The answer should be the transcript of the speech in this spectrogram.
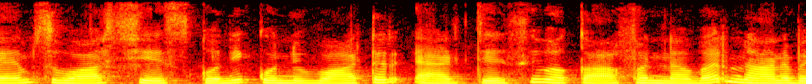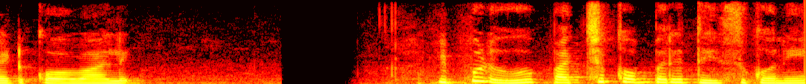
టైమ్స్ వాష్ చేసుకొని కొన్ని వాటర్ యాడ్ చేసి ఒక హాఫ్ అన్ అవర్ నానబెట్టుకోవాలి. ఇప్పుడు పచ్చి కొబ్బరి తీసుకొని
